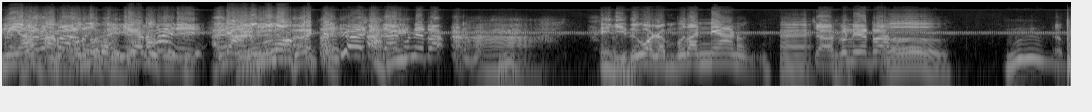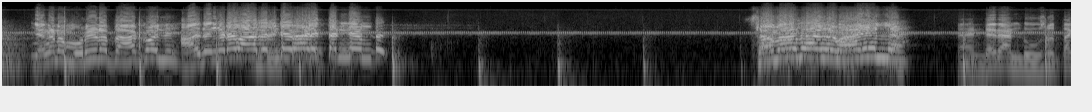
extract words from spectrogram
നീ ആ സർപ്പം പൊക്കിയാടാ. അല്ല, അതൊന്ന് നോക്കട്ടെ. ആ, ഇത് കുഴമ്പ് തന്നെയാണ് ഓ ഞങ്ങളുടെ മുറിയുടെ താക്കോൽ അത് നിങ്ങളുടെ വാതിലിന്റെ വേളിൽ തന്നെ ഉണ്ട് സമാധാനമായല്ല? എന്റെ രണ്ടു ദിവസത്തെ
